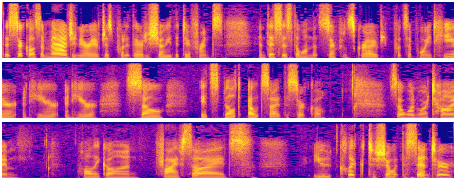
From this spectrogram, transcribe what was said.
This circle is imaginary, I've just put it there to show you the difference. And this is the one that's circumscribed, puts a point here and here and here. So it's built outside the circle. So one more time, polygon, five sides. You click to show it the center.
